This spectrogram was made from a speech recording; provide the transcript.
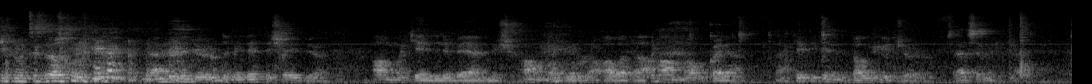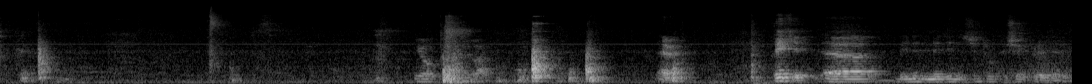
Hipnotize olun. Ben böyle diyorum da millet de şey diyor. Amma kendini beğenmiş, amma burnu havada, amma ukala. Ben kendi kendime dalga geçiyorum. Sersem herifler. Yok galiba. Evet. Peki, e, beni dinlediğiniz için çok teşekkür ederim.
